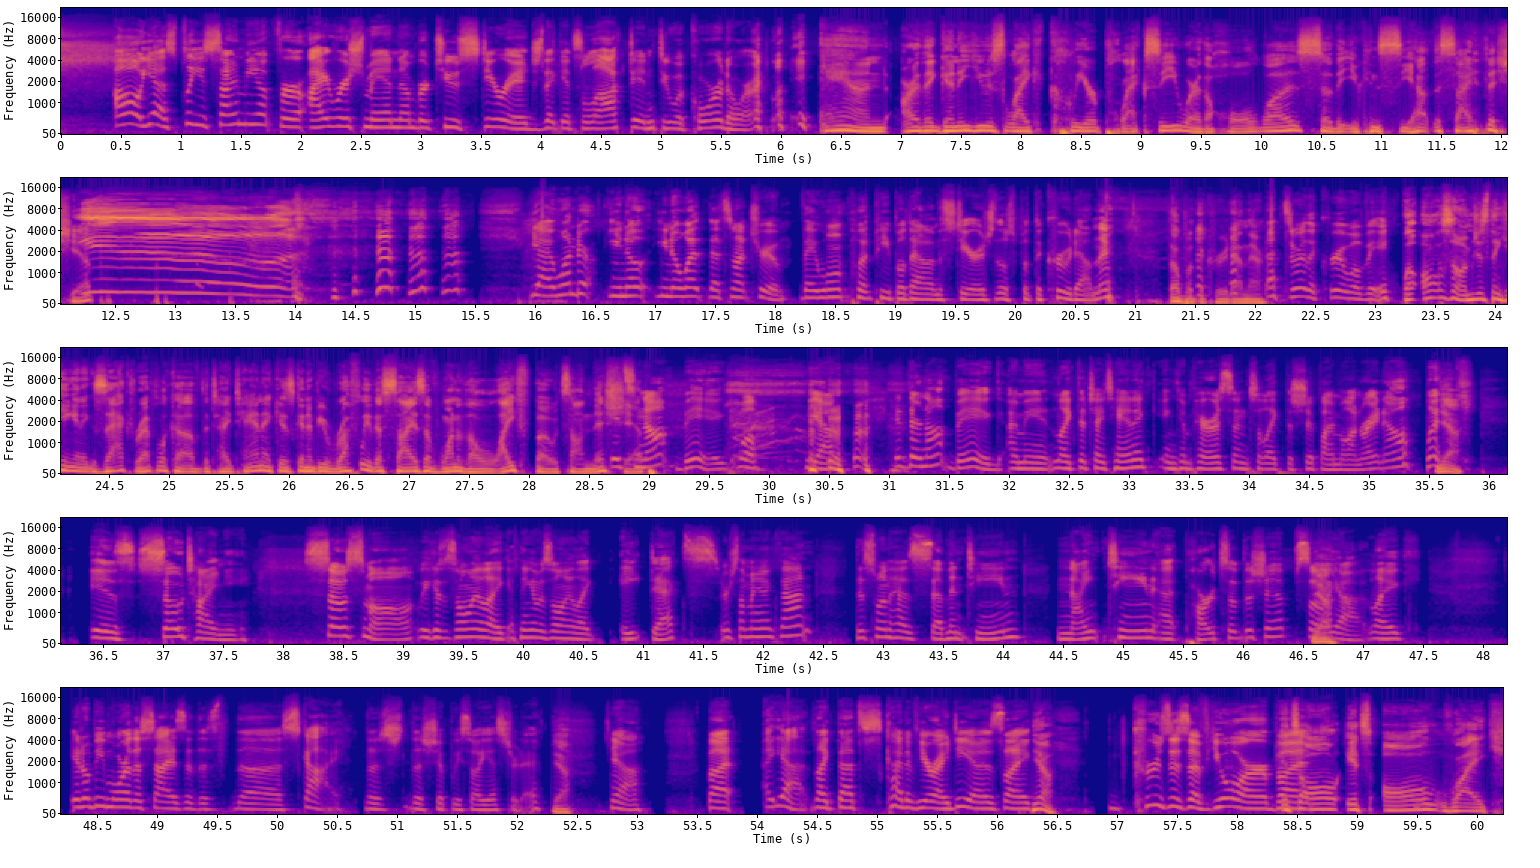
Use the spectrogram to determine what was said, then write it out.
Oh yes, please sign me up for Irishman number 2 steerage that gets locked into a corridor. like And are they going to use like clear plexi where the hole was so that you can see out the side of the ship? yeah, I wonder. You know, you know what? That's not true. They won't put people down on the steerage. They'll just put the crew down there. They'll put the crew down there. That's where the crew will be. Well, also, I'm just thinking an exact replica of the Titanic is going to be roughly the size of one of the lifeboats on this It's ship. It's not big. Well, yeah, If they're not big. I mean, like the Titanic in comparison to like the ship I'm on right now, like, Yeah. is so tiny, so small because it's only like I think it was only like eight decks or something like that. This one has 17, 19 at parts of the ship. So Yeah. yeah, like it'll be more the size of the the sky, the the ship we saw yesterday. Yeah. Yeah. But uh, yeah, like that's kind of your idea is like Yeah. cruises of yore, but it's all it's all like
